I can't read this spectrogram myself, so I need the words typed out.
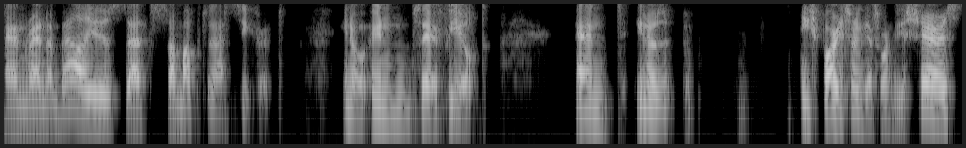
n random values that sum up to that secret, you know, in say a field. And, you know, each party sort of gets one of these shares.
